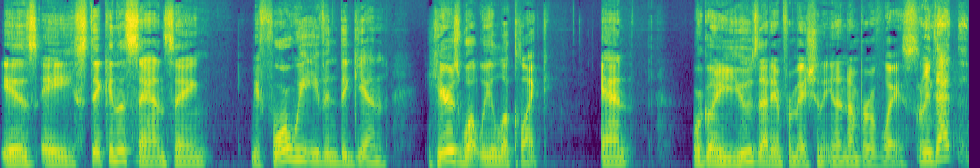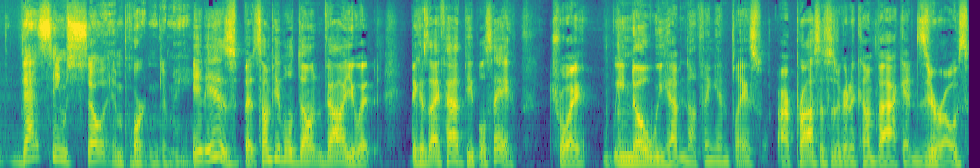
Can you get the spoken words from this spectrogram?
is a stick in the sand saying, before we even begin, here's what we look like. And we're going to use that information in a number of ways. I mean that that seems so important to me. It is, but some people don't value it because I've had people say, "Troy, we know we have nothing in place. Our processes are going to come back at zeros.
